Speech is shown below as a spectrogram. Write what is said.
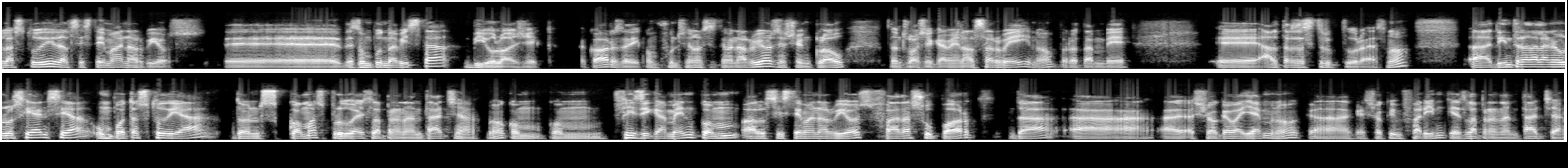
l'estudi del sistema nerviós eh, des d'un punt de vista biològic d'acord? És a dir, com funciona el sistema nerviós, i això inclou, doncs, lògicament, el cervell, no? però també eh, altres estructures. No? Eh, dintre de la neurociència, un pot estudiar doncs, com es produeix l'aprenentatge, no? com, com físicament com el sistema nerviós fa de suport de eh, això que veiem, no? que, que això que inferim, que és l'aprenentatge.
